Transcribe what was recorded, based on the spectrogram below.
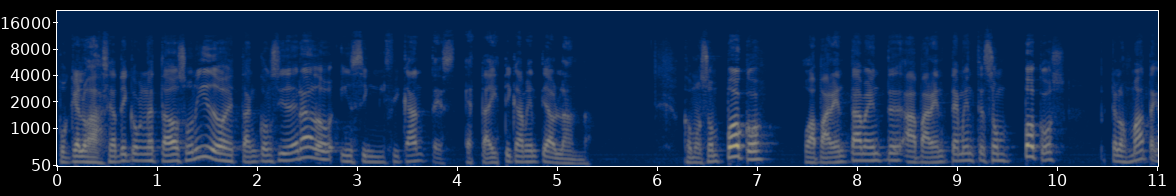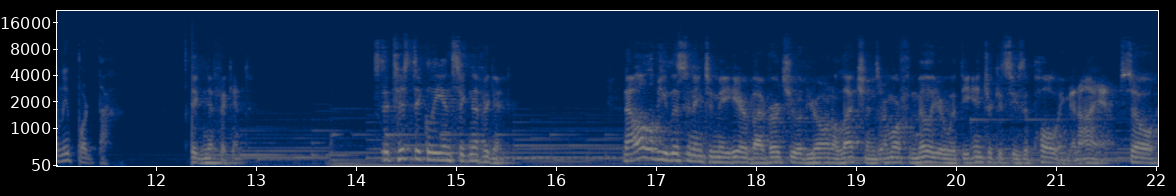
Porque los asiáticos en Estados Unidos están considerados insignificantes, estadísticamente hablando. Como son pocos, o aparentemente, aparentemente son pocos, que los maten, no importa. Significant. Statistically insignificant. Now, all of you listening to me here by virtue of your own elections are more familiar with the intricacies of polling than I am. So,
